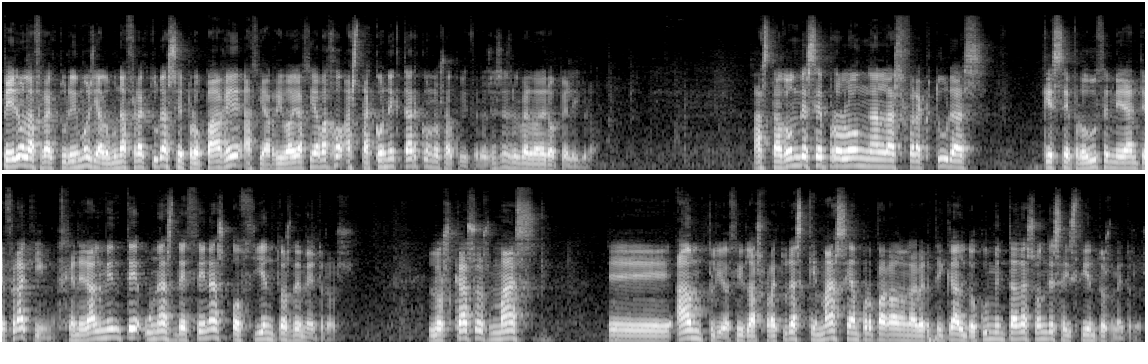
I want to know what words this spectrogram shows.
pero la fracturemos y alguna fractura se propague hacia arriba y hacia abajo hasta conectar con los acuíferos. Ese es el verdadero peligro. ¿Hasta dónde se prolongan las fracturas que se producen mediante fracking? Generalmente unas decenas o cientos de metros. Los casos más eh, amplios, es decir, las fracturas que más se han propagado en la vertical documentadas son de 600 metros.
